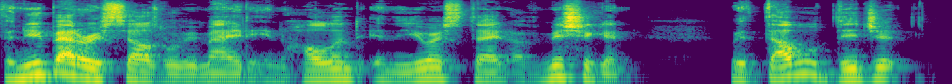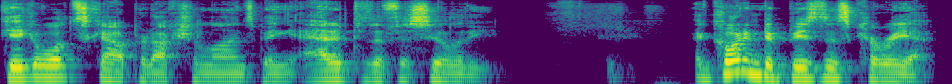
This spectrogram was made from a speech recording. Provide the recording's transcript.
the new battery cells will be made in Holland in the US state of Michigan, with double digit gigawatt scale production lines being added to the facility. According to Business Korea,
